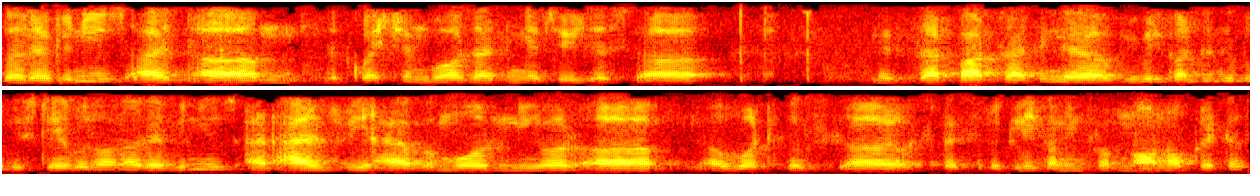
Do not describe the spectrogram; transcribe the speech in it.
the revenues. I, um, the question was, I think actually just uh, missed that part. So I think we will continue to be stable on our revenues and as we have more newer verticals, specifically coming from non-operators,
